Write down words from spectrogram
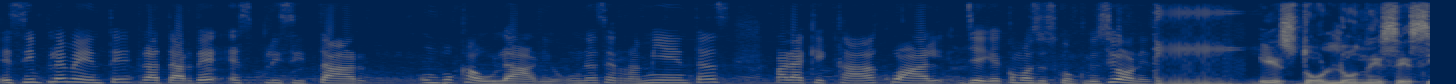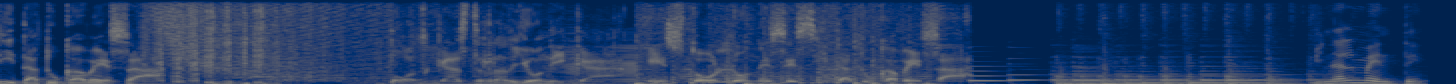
es simplemente tratar de explicitar un vocabulario, unas herramientas para que cada cual llegue como a sus conclusiones. Esto lo necesita tu cabeza. Podcast Radiónica. Esto lo necesita tu cabeza. Finalmente,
